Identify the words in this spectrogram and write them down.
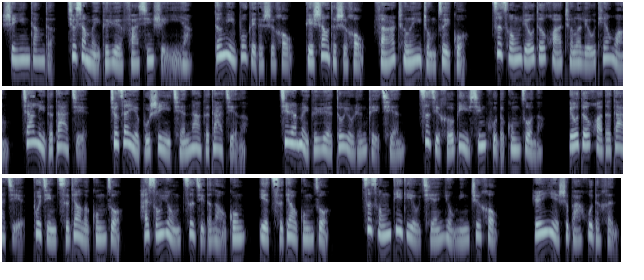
是应当的，就像每个月发薪水一样。等你不给的时候，给少的时候，反而成了一种罪过。自从刘德华成了刘天王，家里的大姐就再也不是以前那个大姐了。既然每个月都有人给钱，自己何必辛苦的工作呢？刘德华的大姐不仅辞掉了工作，还怂恿自己的老公也辞掉工作。自从弟弟有钱有名之后，人也是跋扈的很。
